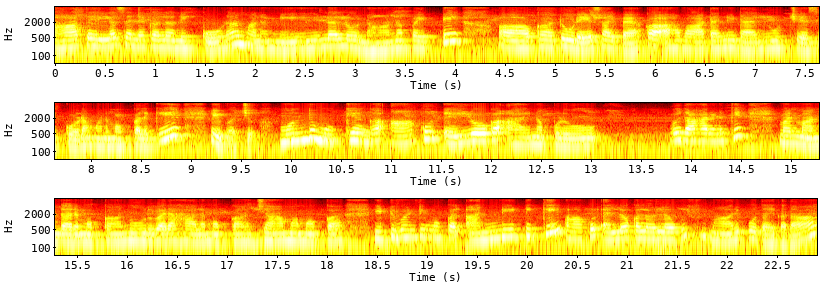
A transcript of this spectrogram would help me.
ఆ తెల్ల శనగలని కూడా మనం నీళ్ళలో నానబెట్టి ఒక టూ డేస్ అయిపోయాక ఆ వాటర్ని డైల్యూట్ చేసి కూడా మన మొక్కలకి ఇవ్వచ్చు. ముందు ముఖ్యంగా ఆకు ఎల్లోగా అయినప్పుడు ఉదాహరణకి మన మందార మొక్క నూరువరహాల మొక్క జామ మొక్క ఇటువంటి మొక్కలు అన్నిటికీ ఆకులు ఎల్లో కలర్లోకి మారిపోతాయి కదా.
